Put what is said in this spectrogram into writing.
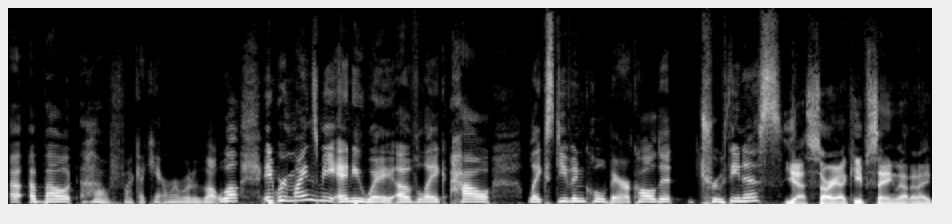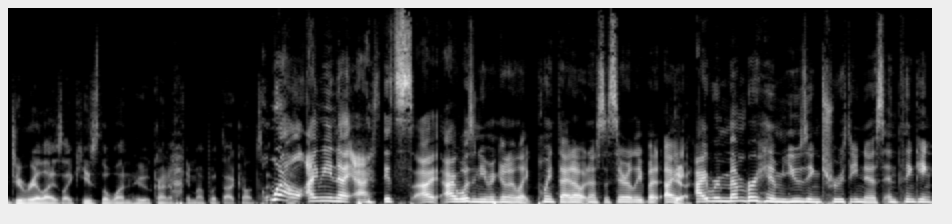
uh, about oh fuck i can't remember what it was about well it reminds me anyway of like how like stephen colbert called it truthiness Yes, sorry, I keep saying that and I do realize like he's the one who kind of came up with that concept. well i mean i, I it's I, I wasn't even gonna like point that out necessarily but i Yeah. i remember him using truthiness and thinking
